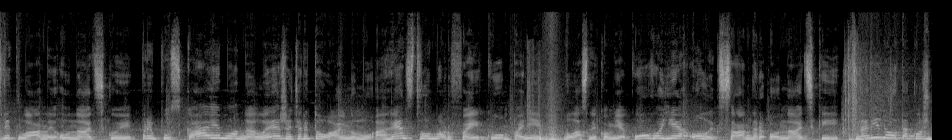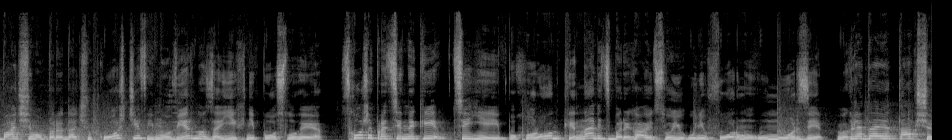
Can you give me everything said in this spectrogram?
Світлани Онацької. Припускаємо, належить ритуальному агентству Морфей Компані, власником якого є Олександр Онацький. На відео також бачимо передачу коштів, ймовірно, за їхні послуги. Схоже, працівники цієї похоронки навіть зберігають свою уніформу у морзі. Виглядає так, що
